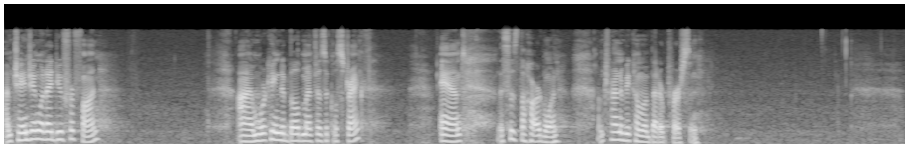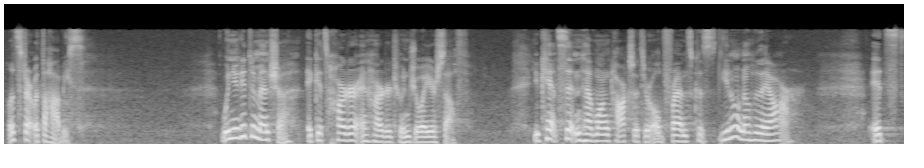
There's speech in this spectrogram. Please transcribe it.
I'm changing what I do for fun. I'm working to build my physical strength. And this is the hard one I'm trying to become a better person. Let's start with the hobbies. When you get dementia, it gets harder and harder to enjoy yourself. You can't sit and have long talks with your old friends because you don't know who they are. It's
